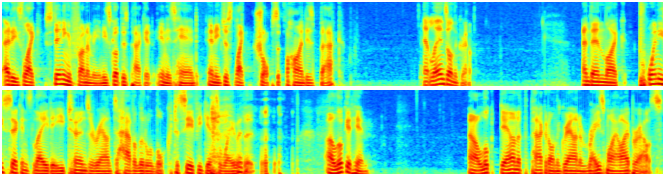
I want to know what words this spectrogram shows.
And he's like standing in front of me and he's got this packet in his hand and he just like drops it behind his back. It lands on the ground. And then, like 20 seconds later, he turns around to have a little look to see if he gets away with it. I look at him and I look down at the packet on the ground and raise my eyebrows.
